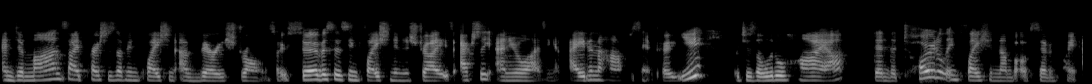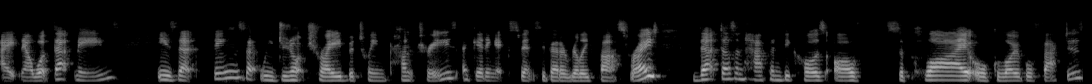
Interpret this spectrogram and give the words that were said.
and demand side pressures of inflation are very strong. So, services inflation in Australia is actually annualizing at 8.5% per year, which is a little higher than the total inflation number of 7.8. Now, what that means is that things that we do not trade between countries are getting expensive at a really fast rate. That doesn't happen because of supply or global factors.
